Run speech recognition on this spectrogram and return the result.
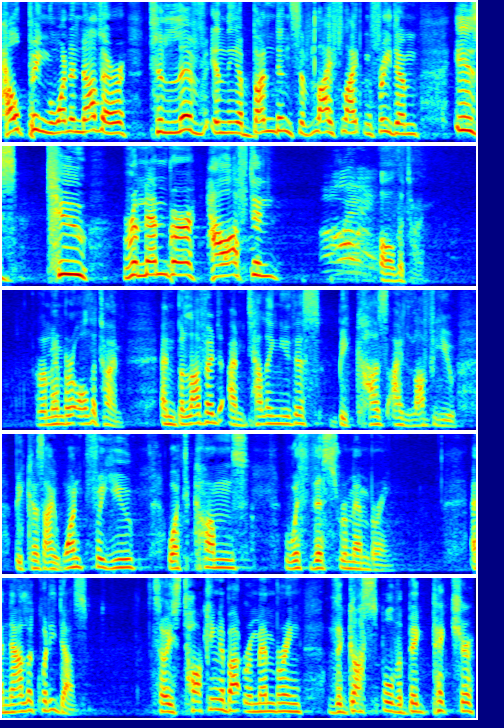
helping one another to live in the abundance of life, light, and freedom is to remember how often? Always. All the time. Remember all the time. And beloved, I'm telling you this because I love you, because I want for you what comes with this remembering. And now look what he does. So he's talking about remembering the gospel, the big picture,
